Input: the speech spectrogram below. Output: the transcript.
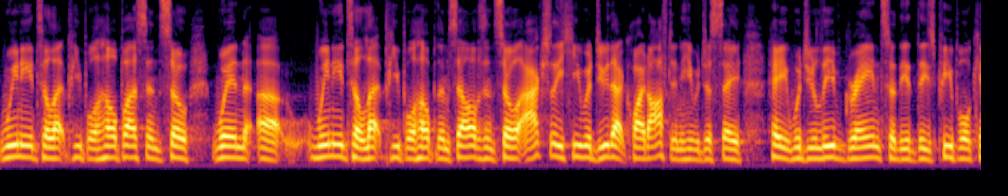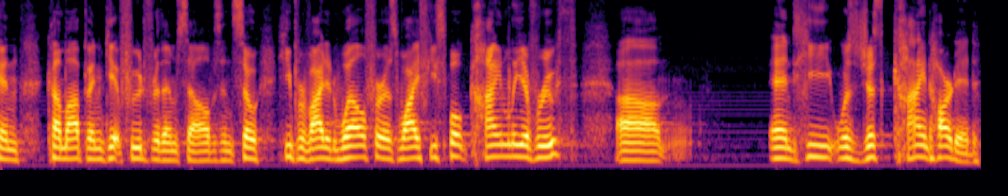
we need to let people help us. And so when uh, we need to let people help themselves. And so actually, he would do that quite often. He would just say, hey, would you leave grain so that these people can come up and get food for themselves? And so he provided well for his wife. He spoke kindly of Ruth. Uh, and he was just kind hearted.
